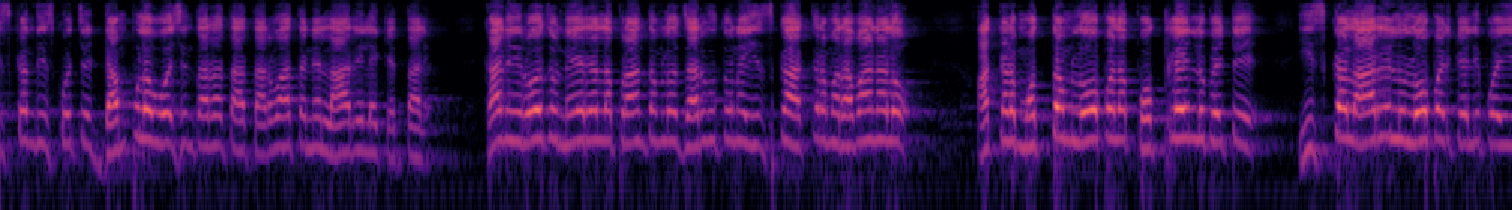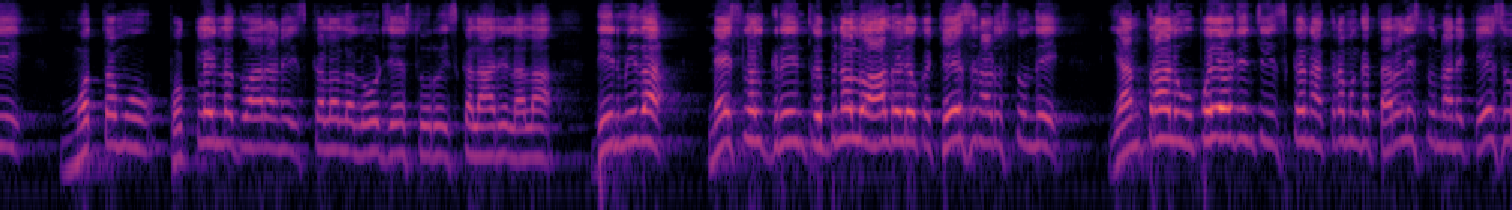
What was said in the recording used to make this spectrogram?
ఇసుకను తీసుకొచ్చి డంపులో పోసిన తర్వాత ఆ తర్వాతనే లారీలకు ఎత్తాలి. కానీ ఈరోజు నేరెళ్ళ ప్రాంతంలో జరుగుతున్న ఇసుక అక్రమ రవాణాలో అక్కడ మొత్తం లోపల పొక్లైన్లు పెట్టి ఇసుక లారీలు లోపలికి వెళ్ళిపోయి మొత్తము పొక్లైన్ల ద్వారానే ఇసుకలలో లోడ్ చేస్తారు ఇసుక లారీలలా. దీని మీద నేషనల్ గ్రీన్ ట్రిబ్యునల్ ఆల్రెడీ ఒక కేసు నడుస్తుంది. యంత్రాలు ఉపయోగించి ఇసుకను అక్రమంగా తరలిస్తుందనే కేసు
